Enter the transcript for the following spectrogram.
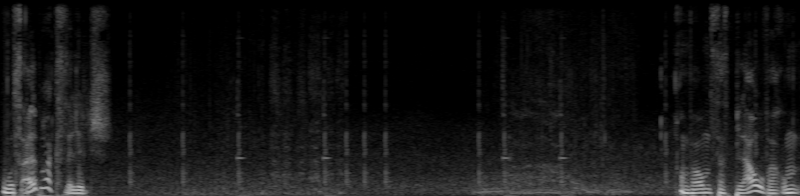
Wo ist Albrax Village? Und warum ist das blau? Warum...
